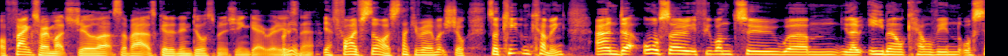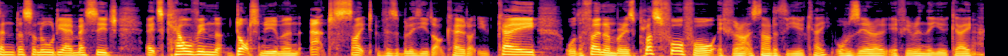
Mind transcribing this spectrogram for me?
Well, thanks very much, Jill. That's about as good an endorsement as you can get, really, Brilliant. isn't it? Yeah, five stars. Thank you very much, Jill. So keep them coming. And uh, also, if you want to, um, you know, email Kelvin or send us an audio message, it's kelvin.newman at sitevisibility.co.uk, or the phone number is plus four four if you're outside of the UK, or zero if you're in the UK. Yeah.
